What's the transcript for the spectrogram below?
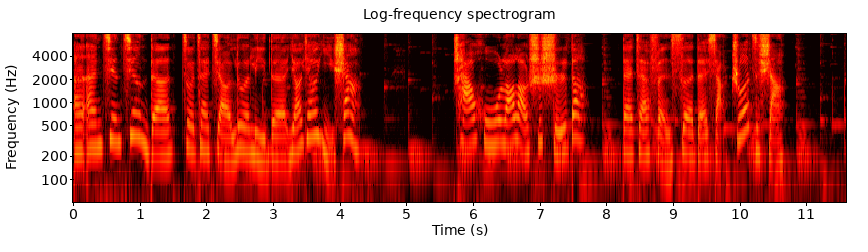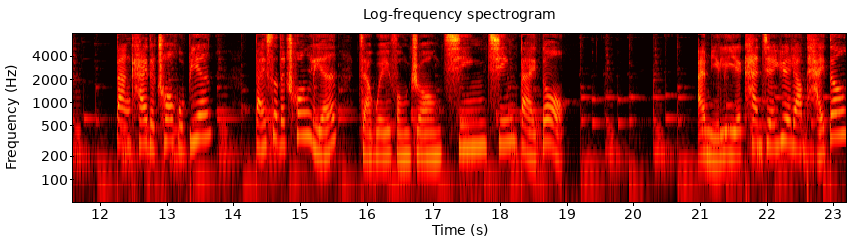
安安静静地坐在角落里的摇摇椅上，茶壶老老实实的待在粉色的小桌子上。半开的窗户边，白色的窗帘在微风中轻轻摆动。艾米丽看见月亮台灯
